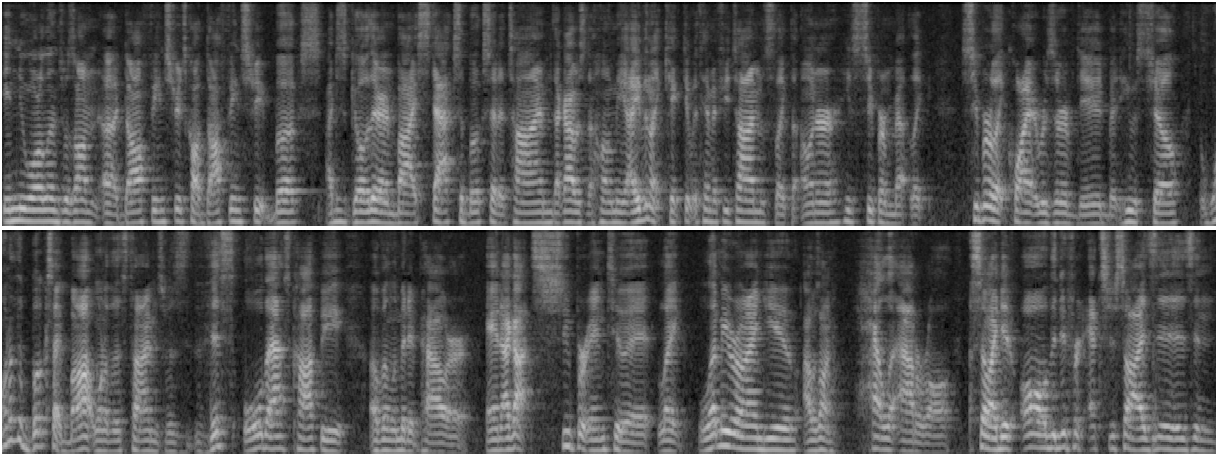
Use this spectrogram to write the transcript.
in New Orleans was on uh, Dauphine Street. It's called Dauphine Street Books. I just go there and buy stacks of books at a time. That guy was the homie. I even like kicked it with him a few times. Like the owner, he's super like super like quiet, reserved dude, but he was chill. One of the books I bought one of those times was this old ass copy of Unlimited Power, and I got super into it. Like, let me remind you, I was on hella Adderall. So I did all the different exercises and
